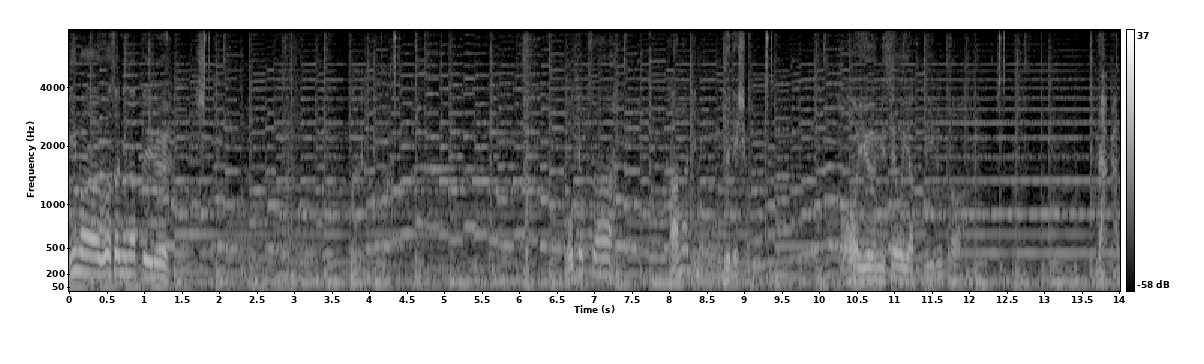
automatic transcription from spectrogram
今噂になっている。お客さんかなりの腕でしょう。こういう店をやっているとだからこ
